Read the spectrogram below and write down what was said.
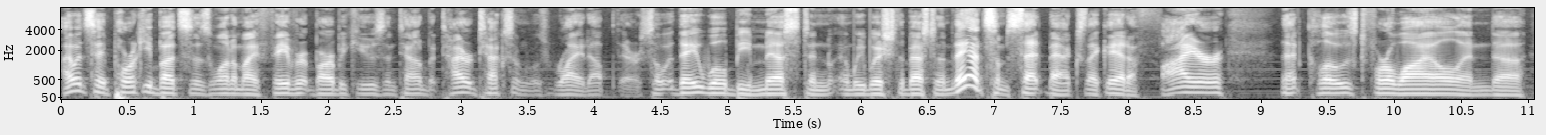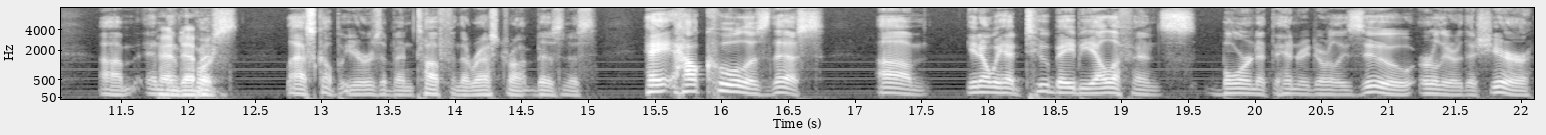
I would say Porky Butts is one of my favorite barbecues in town. But Tired Texan was right up there. So they will be missed, and, and we wish the best of them. They had some setbacks, like they had a fire that closed for a while, and uh, um, and of course, last couple of years have been tough in the restaurant business. Hey, how cool is this? Um, you know, we had two baby elephants born at the Henry Doorly Zoo earlier this year.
